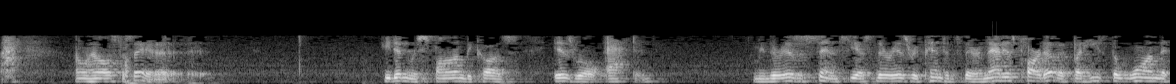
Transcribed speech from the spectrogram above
I don't know how else to say it. He didn't respond because Israel acted. I mean, there is a sense, yes, there is repentance there, and that is part of it, but He's the one that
